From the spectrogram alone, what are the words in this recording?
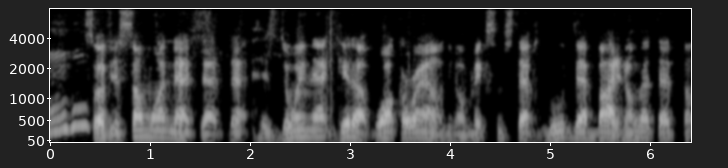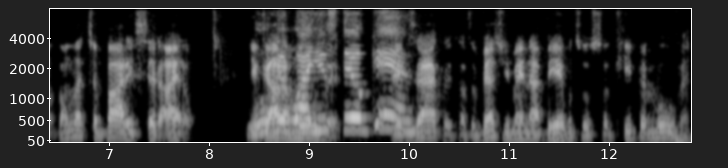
Mm-hmm. So if you're someone that that that is doing that, get up, walk around, you know, make some steps, move that body. Don't let that don't, don't let your body sit idle. You got to it while you it. still can. Exactly, because eventually you may not be able to. So keep it moving.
